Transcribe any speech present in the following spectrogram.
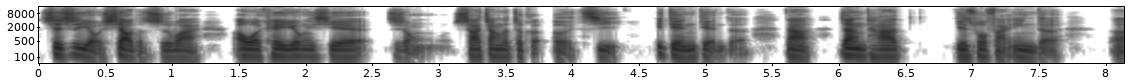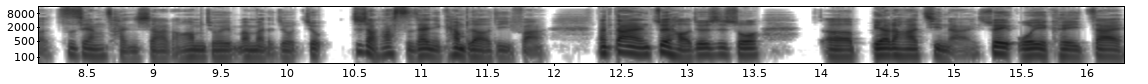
这是有效的之外啊，我可以用一些这种杀蟑的这个饵剂，一点点的，那让它连锁反应的呃自相残杀，然后它们就会慢慢的就就至少它死在你看不到的地方。那当然最好就是说呃不要让它进来，所以我也可以在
